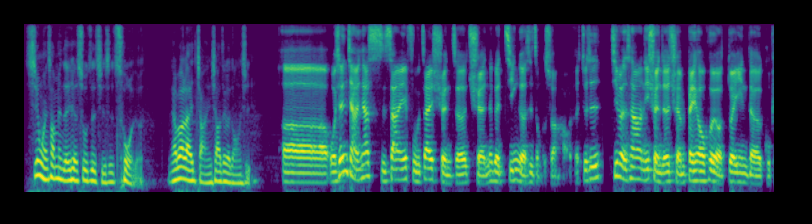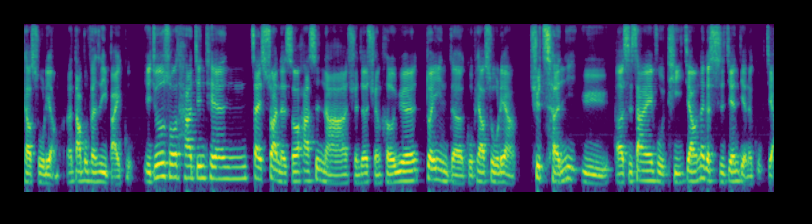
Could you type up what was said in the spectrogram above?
新闻上面的一些数字其实是错的，你要不要来讲一下这个东西？呃，我先讲一下十三 F 在选择权那个金额是怎么算好了，就是基本上你选择权背后会有对应的股票数量嘛，那大部分是一百股，也就是说他今天在算的时候，他是拿选择权合约对应的股票数量。去乘以呃十三 F 提交那个时间点的股价，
